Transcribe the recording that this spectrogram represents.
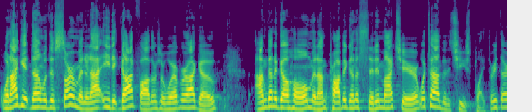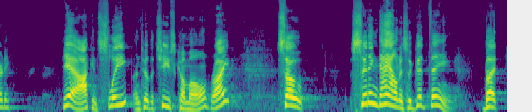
when I get done with this sermon and I eat at Godfather's or wherever I go, I'm going to go home and I'm probably going to sit in my chair. What time do the Chiefs play? 3:30? Yeah, I can sleep until the Chiefs come on, right? So, sitting down is a good thing, but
